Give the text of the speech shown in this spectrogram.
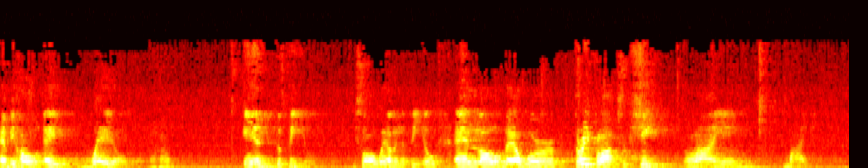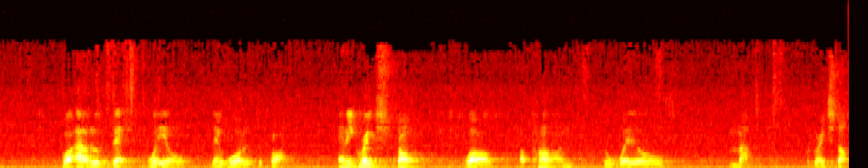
and behold, a well in the field. He saw a well in the field, and lo, there were three flocks of sheep lying by. For out of that well they watered the flock. And a great stone was upon the well's mouth. A great stone.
